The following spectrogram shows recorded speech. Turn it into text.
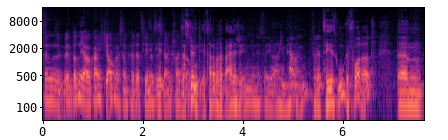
dann würden ja auch gar nicht die Aufmerksamkeit erzielen. Das ist ja ein Kreis. Das stimmt. Jetzt hat aber der bayerische Innenminister Joachim Herrmann von der CSU gefordert, ähm,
